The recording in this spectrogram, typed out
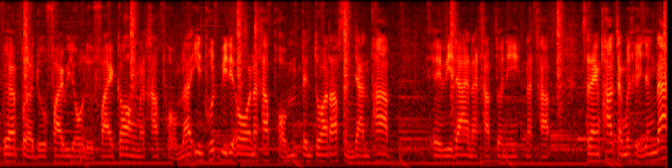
เพื่อเปิดดูไฟล์วิดีโอหรือไฟล์กล้องนะครับ ผมและ Input วิดีโอนะครับ ผมเป็นตัวรับสัญญาณภาพ AV ได้นะครับตัวนี้นะครับ แสดงภาพจากมือถือยังได้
